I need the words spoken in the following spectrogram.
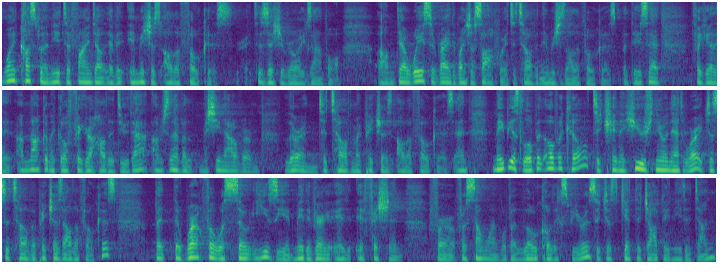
one customer needs to find out if an image is out of focus. Right? This is actually a real example. Um, there are ways to write a bunch of software to tell if an image is out of focus, but they said, forget it. I'm not going to go figure out how to do that. I'm just going to have a machine algorithm learn to tell if my picture is out of focus. And maybe it's a little bit overkill to train a huge neural network just to tell if a picture is out of focus, but the workflow was so easy, it made it very efficient for, for someone with a low code experience to just get the job they needed done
